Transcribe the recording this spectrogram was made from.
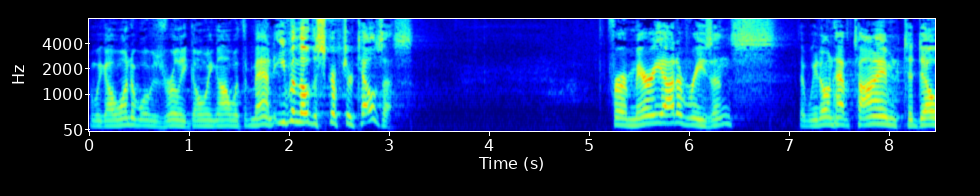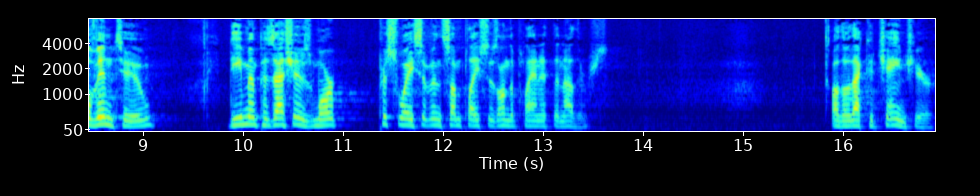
and we go, I wonder what was really going on with the man, even though the scripture tells us. For a myriad of reasons, that we don't have time to delve into, demon possession is more persuasive in some places on the planet than others. Although that could change here.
